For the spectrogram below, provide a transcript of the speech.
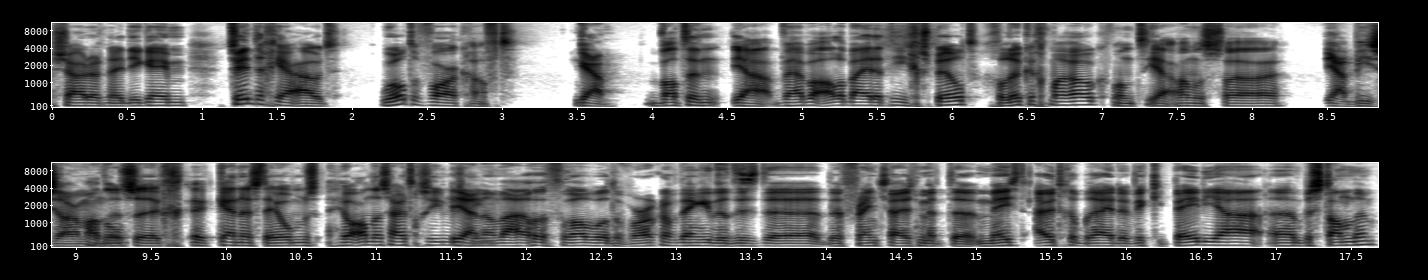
shout-out naar die game. 20 jaar oud. World of Warcraft. Ja. Wat een... Ja, we hebben allebei dat niet gespeeld. Gelukkig maar ook. Want ja, anders ja, bizar man. Had onze eh, kennis er heel, heel anders uitgezien misschien. Ja, dan waren we vooral World of Warcraft denk ik. Dat is de, de franchise met de meest uitgebreide Wikipedia uh, bestanden.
